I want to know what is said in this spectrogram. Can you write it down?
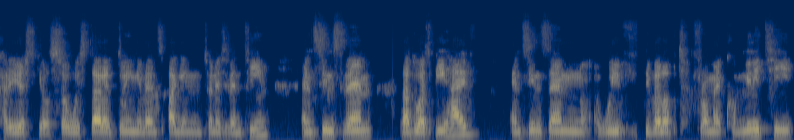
career skills. So we started doing events back in 2017. And since then, that was BeHive. And since then, we've developed from a community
